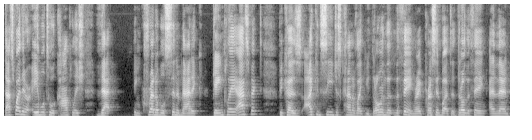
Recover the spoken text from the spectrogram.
That's why they were able to accomplish that incredible cinematic gameplay aspect because I can see just kind of like you throw in the, the thing, right? Pressing button to throw the thing and then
